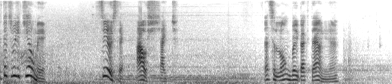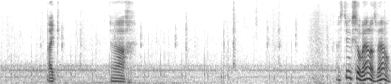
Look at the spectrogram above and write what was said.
Did that really kill me? Seriously? Oh, shite. That's a long way back down, you know? Like... Ugh. I was doing so well as well.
